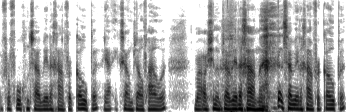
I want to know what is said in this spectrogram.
vervolgens zou willen gaan verkopen. Ja, ik zou hem zelf houden. Maar als je hem zou willen gaan, zou willen gaan verkopen.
